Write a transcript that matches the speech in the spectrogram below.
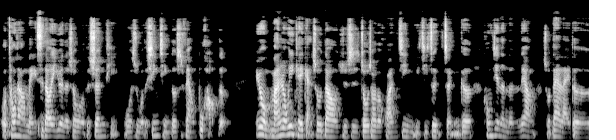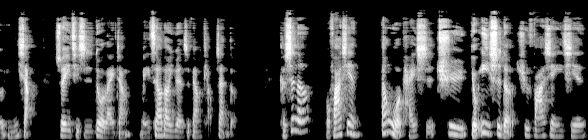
我通常每一次到医院的时候，我的身体或是我的心情都是非常不好的，因为我蛮容易可以感受到，就是周遭的环境以及这整个空间的能量所带来的影响。所以，其实对我来讲，每一次要到医院是非常挑战的。可是呢，我发现，当我开始去有意识的去发现一些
